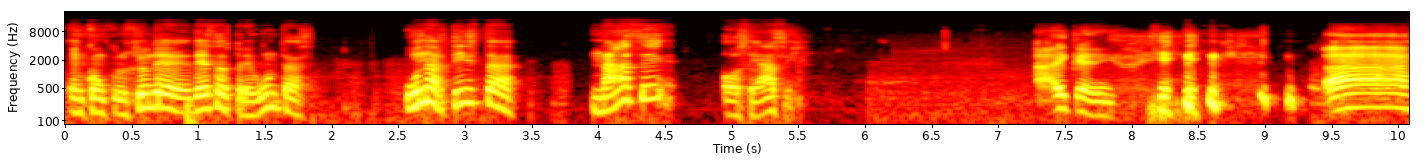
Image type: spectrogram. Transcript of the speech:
en conclusión de, de estas preguntas, ¿un artista nace o se hace? Ay, que... ah,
